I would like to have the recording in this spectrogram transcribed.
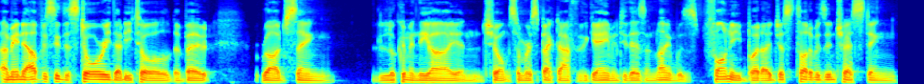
I mean, obviously, the story that he told about ROG saying, look him in the eye and show him some respect after the game in 2009 was funny, but I just thought it was interesting.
